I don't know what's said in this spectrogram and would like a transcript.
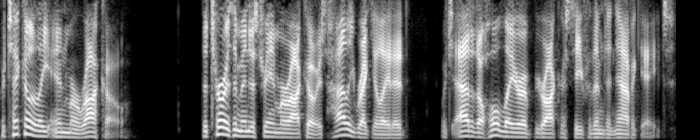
particularly in Morocco. The tourism industry in Morocco is highly regulated, which added a whole layer of bureaucracy for them to navigate.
